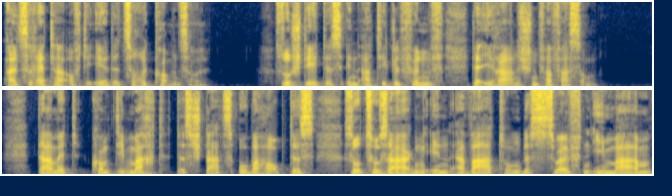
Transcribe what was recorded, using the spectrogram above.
als Retter auf die Erde zurückkommen soll. So steht es in Artikel 5 der iranischen Verfassung. Damit kommt die Macht des Staatsoberhauptes sozusagen in Erwartung des zwölften Imam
